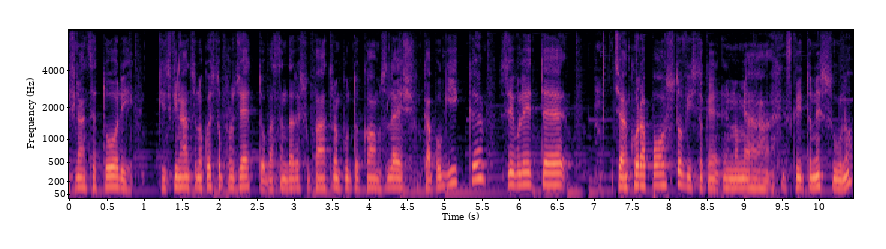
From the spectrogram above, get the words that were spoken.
finanziatori che finanziano questo progetto. Basta andare su patreon.com slash capogeek. Se volete c'è ancora posto, visto che non mi ha scritto nessuno,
